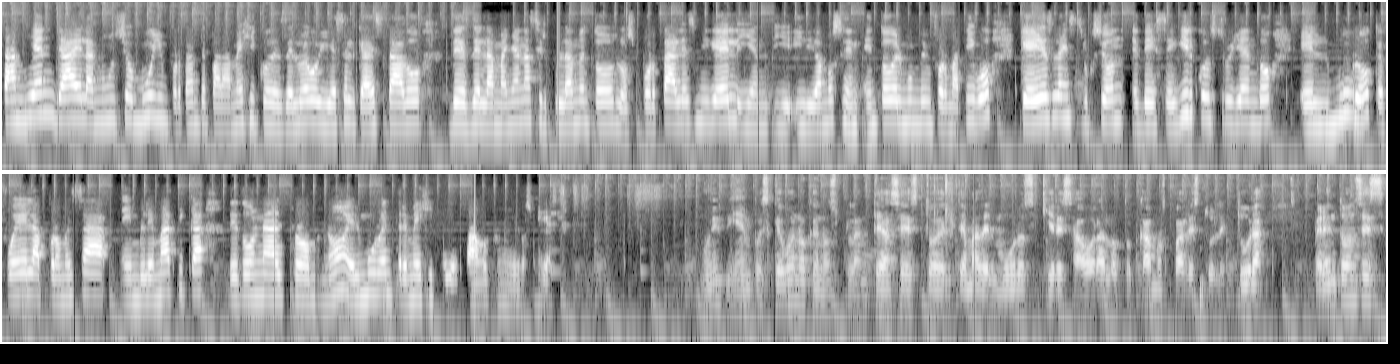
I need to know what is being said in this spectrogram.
También ya el anuncio muy importante para México, desde luego, y es el que ha estado desde la mañana circulando en todos los portales, Miguel, y, en, digamos en, en, todo el mundo informativo, que es la instrucción de seguir construyendo el muro, que fue la promesa emblemática de Donald Trump, ¿no? El muro entre México y Estados Unidos, Miguel. Muy bien, pues qué bueno que nos planteas esto, el tema del muro, si quieres ahora lo tocamos, cuál es tu lectura. Pero entonces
